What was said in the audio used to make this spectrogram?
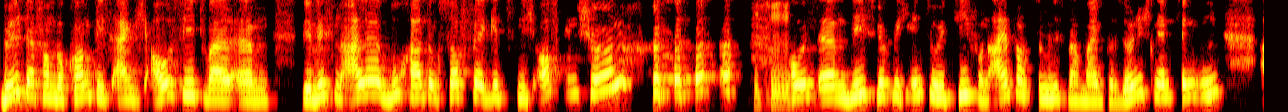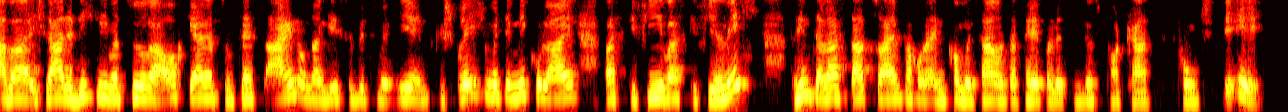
Bild davon bekommt, wie es eigentlich aussieht, weil ähm, wir wissen alle, Buchhaltungssoftware gibt's nicht oft in schön. und ähm, die ist wirklich intuitiv und einfach, zumindest nach meinem persönlichen Empfinden. Aber ich lade dich, lieber Zuhörer, auch gerne zum Test ein und dann gehst du bitte mit mir ins Gespräch mit dem Nikolai, was gefiel, was gefiel nicht. Hinterlass dazu einfach einen Kommentar unter paperless-podcast.de.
